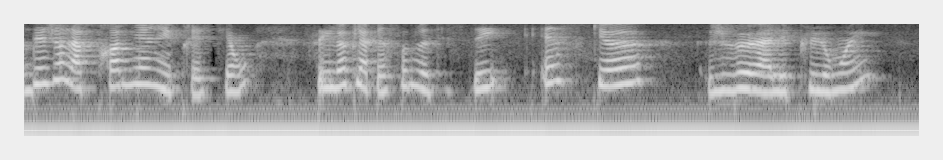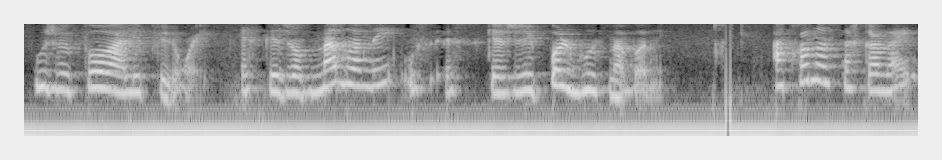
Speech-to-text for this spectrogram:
Déjà, la première impression, c'est là que la personne va décider est-ce que je veux aller plus loin ou je veux pas aller plus loin? Est-ce que je vais m'abonner ou est-ce que j'ai pas le goût de m'abonner? Apprendre à se faire connaître,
